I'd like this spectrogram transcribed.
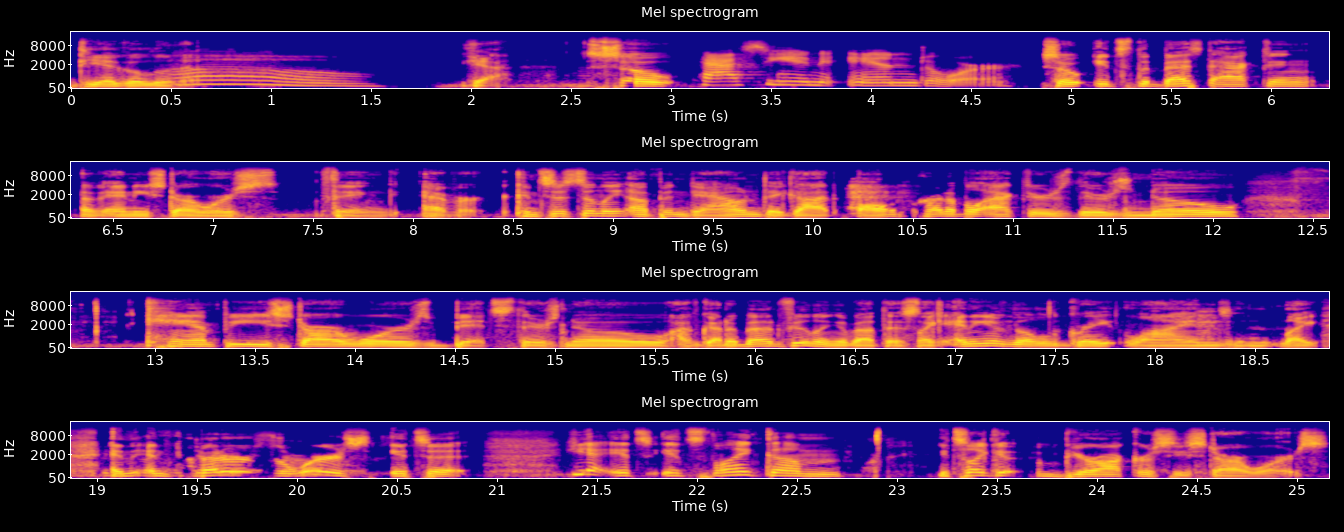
Diego Luna. Oh, yeah. So Cassian Andor. So it's the best acting of any Star Wars thing ever. Consistently up and down. They got all credible actors. There's no campy Star Wars bits. There's no I've got a bad feeling about this. Like any of the great lines and like and, and for better or for worse, it's a yeah, it's it's like um it's like bureaucracy Star Wars.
